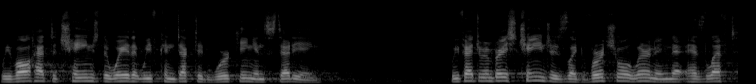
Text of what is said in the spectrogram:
We've all had to change the way that we've conducted working and studying. We've had to embrace changes like virtual learning that has left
